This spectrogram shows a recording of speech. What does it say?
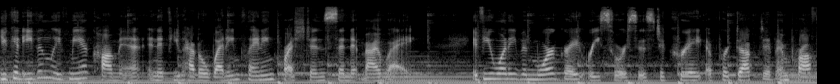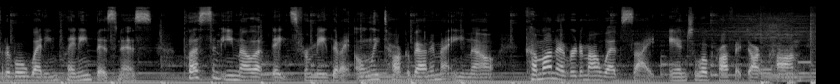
You can even leave me a comment, and if you have a wedding planning question, send it my way. If you want even more great resources to create a productive and profitable wedding planning business, plus some email updates from me that I only talk about in my email, come on over to my website, angelaproffitt.com,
